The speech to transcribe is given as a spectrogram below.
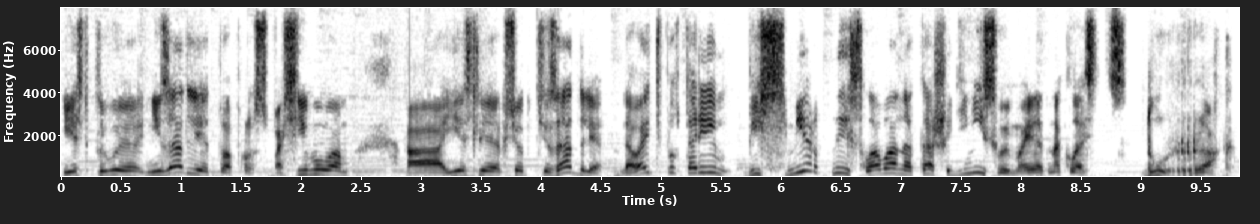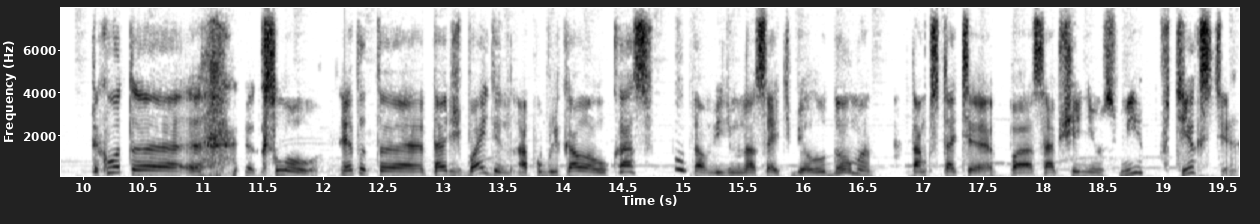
Если вы не задали этот вопрос, спасибо вам. А если все-таки задали, давайте повторим бессмертные слова Наташи Денисовой, моей одноклассницы. Дурак. Так вот, э, к слову, этот э, товарищ Байден опубликовал указ, ну, там, видимо, на сайте Белого дома, там, кстати, по сообщениям СМИ, в тексте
